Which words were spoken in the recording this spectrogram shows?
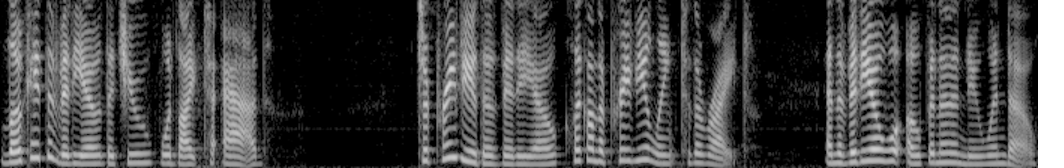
Locate the video that you would like to add. To preview the video, click on the preview link to the right, and the video will open in a new window.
